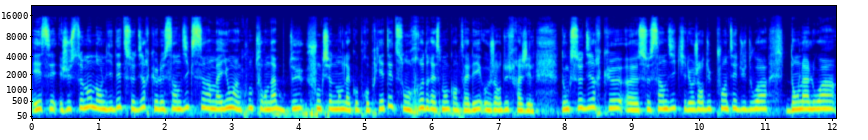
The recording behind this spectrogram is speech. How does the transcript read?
Et c'est justement dans l'idée de se dire que le syndic, c'est un maillon incontournable du fonctionnement de la copropriété, de son redressement quand elle est aujourd'hui fragile. Donc se dire que ce syndic, il est aujourd'hui pointé du doigt dans la loi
